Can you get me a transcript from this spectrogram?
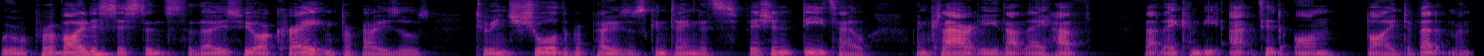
We will provide assistance to those who are creating proposals to ensure the proposals contain the sufficient detail and clarity that they have that they can be acted on by development.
